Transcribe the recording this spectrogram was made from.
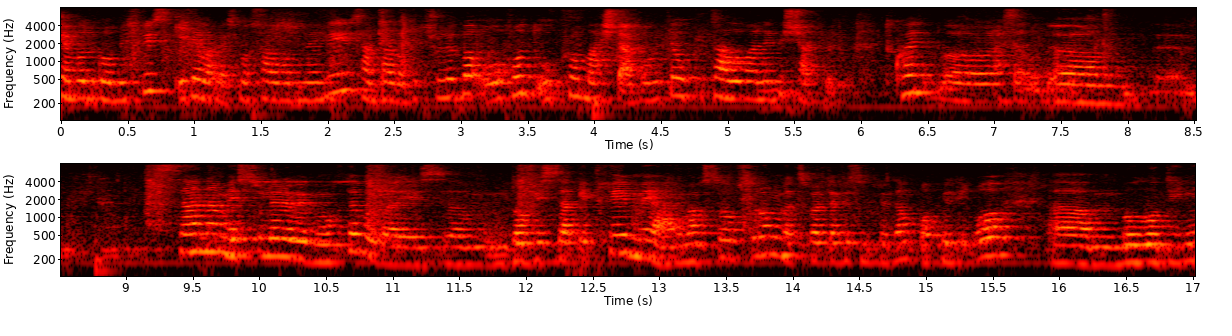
შემოდგომისთვის კიდევ არის მოსალოდნელი სამთავრობო ცვლილება ოღონდ უფრო მასშტაბური და უფრო ძალოვანების ჩათვლით. თქვენ ელოდებთ? სანამ ეს სულერებები მოხდებოდა ეს დობის საკითხი, მე არ მახსოვს, რომ ექსპერტების მხრიდან ყოფილიყო მოლოდინი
